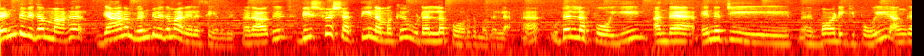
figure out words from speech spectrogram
ரெண்டு விதமாக தியானம் ரெண்டு விதமா வேலை செய்யுது. அதாவது விஸ்வ சக்தி நமக்கு உடல்ல போறது முதல்ல. உடல்ல போய் அந்த எனர்ஜி பாடிக்கு போய் அங்க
